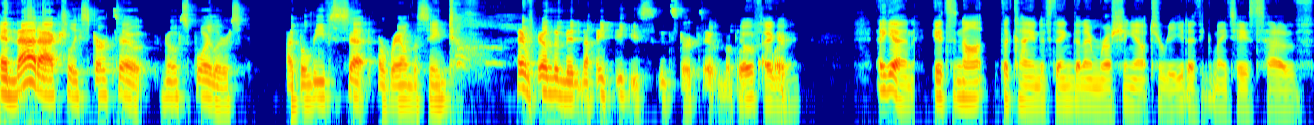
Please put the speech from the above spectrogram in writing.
And that actually starts out, no spoilers, I believe set around the same time, around the mid 90s. It starts out in the book. Go figure. Again, it's not the kind of thing that I'm rushing out to read. I think my tastes have.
